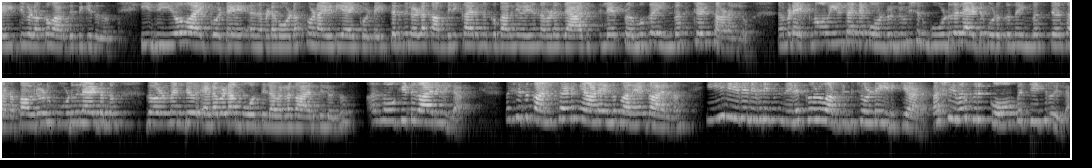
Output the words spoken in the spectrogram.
റേറ്റുകളൊക്കെ വർദ്ധിപ്പിക്കുന്നതും. ഈ ജിയോ ആയിക്കോട്ടെ നമ്മുടെ വോഡഫോൺ ഐഡിയ ആയിക്കോട്ടെ ഇത്തരത്തിലുള്ള കമ്പനിക്കാരെന്നൊക്കെ പറഞ്ഞു കഴിഞ്ഞാൽ നമ്മുടെ രാജ്യത്തിലെ പ്രമുഖ ഇൻവെസ്റ്റേഴ്സ് ആണല്ലോ. നമ്മുടെ എക്കണോമിയിൽ തന്നെ കോൺട്രിബ്യൂഷൻ കൂടുതലായിട്ട് കൊടുക്കുന്ന ഇൻവെസ്റ്റേഴ്സ് ആണ്. അപ്പൊ അവരോട് കൂടുതലായിട്ടൊന്നും ഗവൺമെന്റ് ഇടപെടാൻ പോകത്തില്ല അവരുടെ കാര്യത്തിലൊന്നും. അത് നോക്കിയിട്ട് കാര്യമില്ല. പക്ഷെ ഇത് കൺസേണിംഗ് ആണ് എന്ന് പറയാൻ കാരണം ഈ രീതിയിൽ ഇവരിങ്ങനെ നിരക്കുകൾ വർദ്ധിപ്പിച്ചുകൊണ്ടേ ഇരിക്കുകയാണ്. പക്ഷെ ഇവർക്കൊരു കോമ്പറ്റീറ്റർ ഇല്ല.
